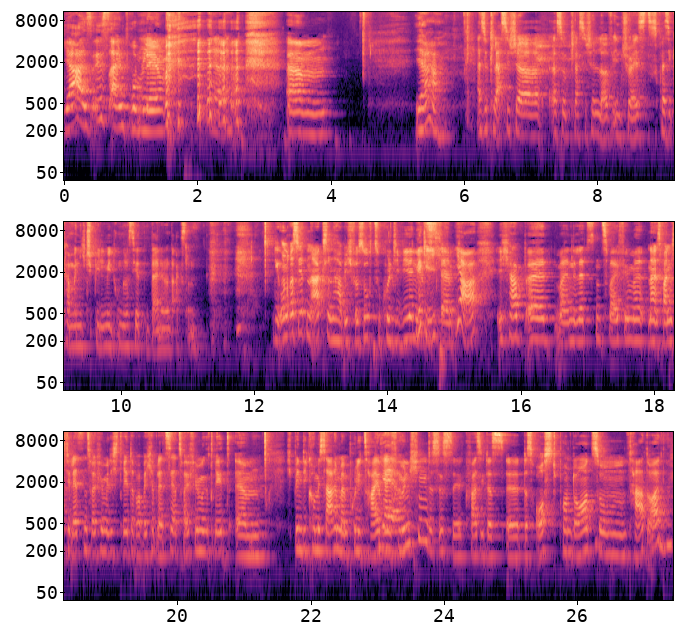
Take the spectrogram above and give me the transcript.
ja, es ist ein Problem. Ja. ähm, ja. Also klassischer, also klassischer Love Interest, quasi kann man nicht spielen mit unrasierten Beinen und Achseln. Die unrasierten Achseln habe ich versucht zu kultivieren. Wirklich? Jetzt, ähm, ja, ich habe äh, meine letzten zwei Filme, nein, es waren nicht die letzten zwei Filme, die ich gedreht habe, aber ich habe letztes Jahr zwei Filme gedreht. Ähm, ich bin die Kommissarin beim Polizeihof ja, ja. München. Das ist äh, quasi das, äh, das Ostpendant zum Tatort. Mhm.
